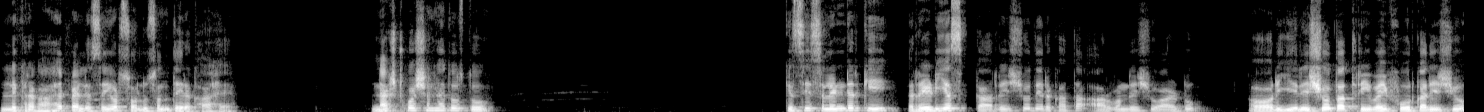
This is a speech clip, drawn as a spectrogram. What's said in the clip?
लिख रखा है, पहले से ही और सॉल्यूशन दे रखा है। नेक्स्ट क्वेश्चन है दोस्तों, किसी सिलेंडर की रेडियस का रेशियो दे रखा था R one ratio R two और ये रेशियो था थ्री बाई फोर का रेशियो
